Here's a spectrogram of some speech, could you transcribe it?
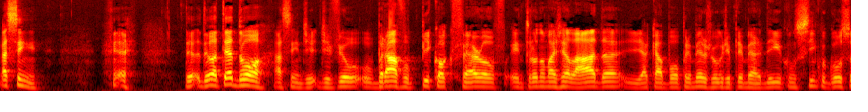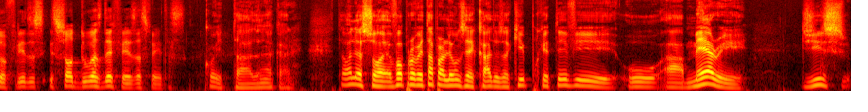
Assim, deu, deu até dó, assim, de, de ver o, o bravo Peacock Farrell entrou numa gelada e acabou o primeiro jogo de Premier League com cinco gols sofridos e só duas defesas feitas. Coitado, né, cara? Então, olha só, eu vou aproveitar para ler uns recados aqui, porque teve o, a Mary diz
